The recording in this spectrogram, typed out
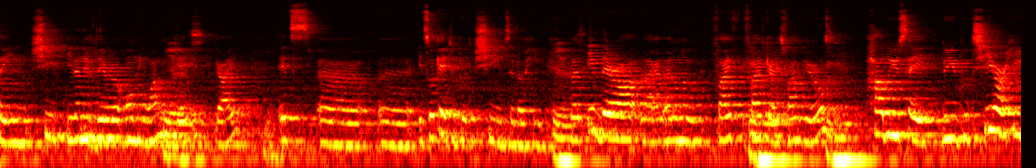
saying she, even if there are only one Yes. gay guy, it's uh, uh, it's okay to put she instead of he. Yes. But if there are like I don't know five five Mhm. guys, five girls, Mhm. how do you say? Do you put she or he?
